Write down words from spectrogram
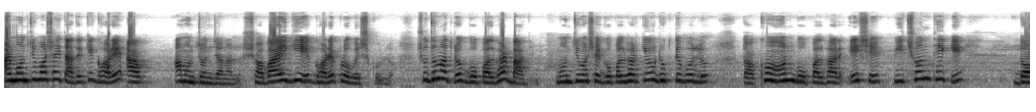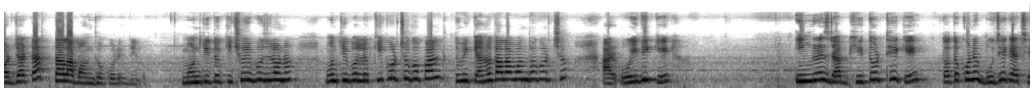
আর মন্ত্রীমশাই তাদেরকে ঘরে আমন্ত্রণ জানালো। সবাই গিয়ে ঘরে প্রবেশ করল। শুধুমাত্র গোপাল ভাঁড় বাদে। মন্ত্রীমশাই গোপাল ভাঁড়কেও ঢুকতে বলল, তখন গোপাল ভাঁড় এসে পিছন থেকে দরজাটা তালা বন্ধ করে দিল। মন্ত্রী তো কিছুই বুঝলো না। মন্ত্রী বলল, কি করছ গোপাল? তুমি কেন তালা বন্ধ করছ? আর ওইদিকে ইংরেজরা ভিতর থেকে ততক্ষণে বুঝে গেছে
